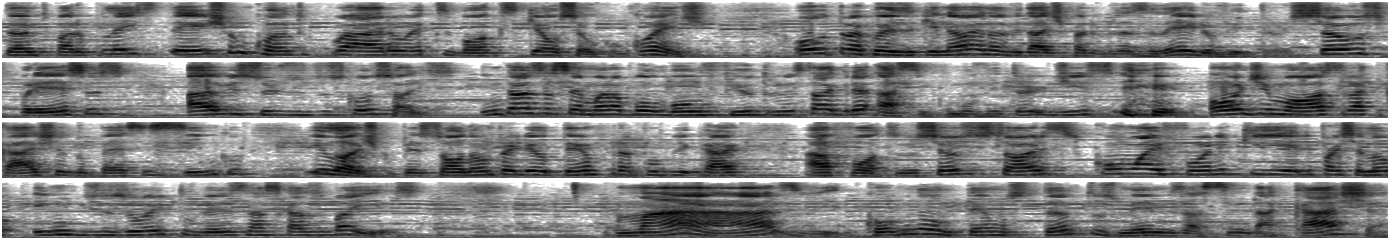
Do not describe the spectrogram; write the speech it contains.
tanto para o PlayStation quanto para o Xbox, que é o seu concorrente. Outra coisa que não é novidade para o brasileiro, Victor, são os preços absurdos dos consoles. Então essa semana bombou um filtro no Instagram, assim como o Victor disse, onde mostra a caixa do PS5 e lógico, o pessoal não perdeu tempo para publicar a foto dos seus stories com o iPhone que ele parcelou em 18 vezes nas Casas Bahias. Mas, como não temos tantos memes assim da caixa,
